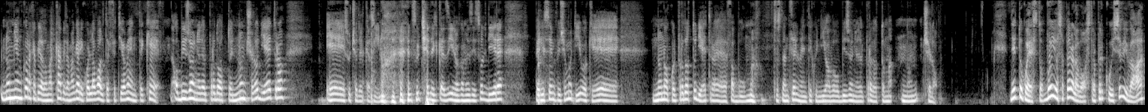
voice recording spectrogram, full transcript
non mi è ancora capitato ma capita magari quella volta effettivamente che ho bisogno del prodotto e non ce l'ho dietro e succede il casino, succede il casino come si suol dire, per il semplice motivo che non ho quel prodotto dietro e fa boom sostanzialmente, quindi io avevo bisogno del prodotto ma non ce l'ho. Detto questo, voglio sapere la vostra, per cui se vi va,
